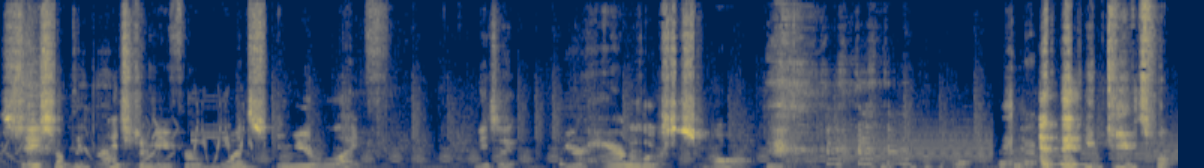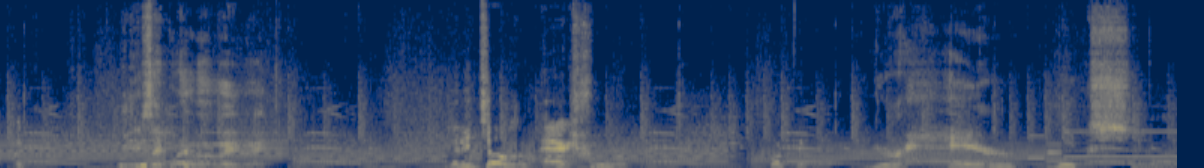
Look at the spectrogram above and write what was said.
Say something nice to me for once in your life." And he's like, "Your hair looks small." and then he keeps walking. He's like, wait, wait, wait, wait. Then he tells him actual fucking. Your hair looks small.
